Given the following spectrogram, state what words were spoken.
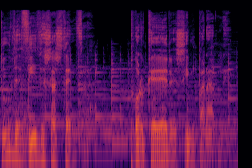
Tú decides Ascenza, porque eres imparable.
